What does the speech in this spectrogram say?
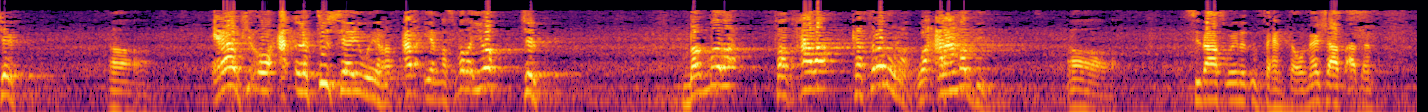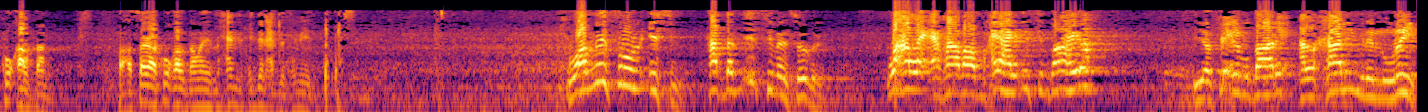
jar icraabkii oo la tusaayo wey rafcada iyo nasbada iyo jerku damada fadxada kasraduna waa calaamadii. Sidaas waa inaad ufahamtaa oo meeshaas aadan ku qaldan. Isagaa ku qaldamay maxamed xudin cabdilxamiid wa mil ism hadda ismaan soo beri waxaa la icraabaa maxay ahayd ism daahira? Iyo ficil mudaaric alkhaali min anuunayn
